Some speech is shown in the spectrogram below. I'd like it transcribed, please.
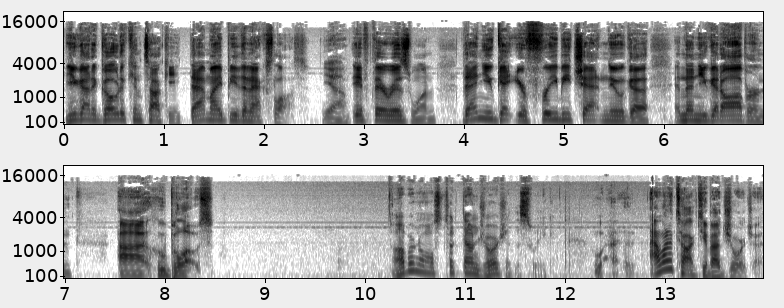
You got to go to Kentucky. That might be the next loss. Yeah. If there is one. Then you get your freebie Chattanooga, and then you get Auburn, uh, who blows. Auburn almost took down Georgia this week. I want to talk to you about Georgia.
